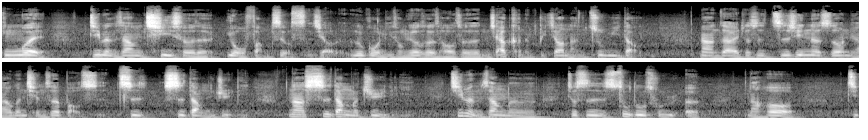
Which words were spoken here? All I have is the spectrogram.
因为基本上汽车的右方是有死角的，如果你从右侧超车，人家可能比较难注意到。那再就是直行的时候，你要跟前车保持适适当距离。那适当的距离，基本上呢就是速度除以二，然后这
